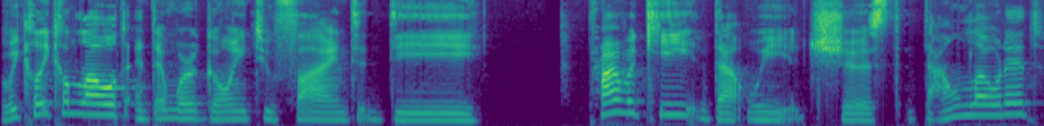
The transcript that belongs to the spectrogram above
We click on load and then we're going to find the private key that we just downloaded.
